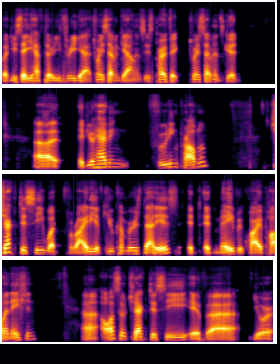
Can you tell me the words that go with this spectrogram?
But you say you have 33 gal, 27 gallons. is perfect. 27 is good. Uh, if you're having fruiting problem, check to see what variety of cucumbers that is. It, it may require pollination. Uh, also check to see if uh, your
